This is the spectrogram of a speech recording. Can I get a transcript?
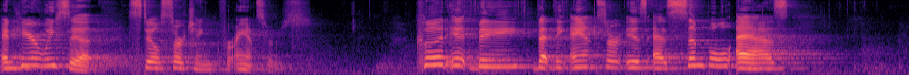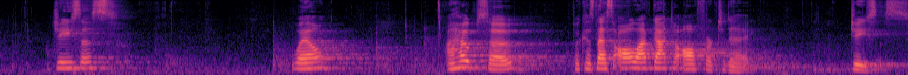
And here we sit, still searching for answers. Could it be that the answer is as simple as Jesus? Well, I hope so because that's all I've got to offer today Jesus.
